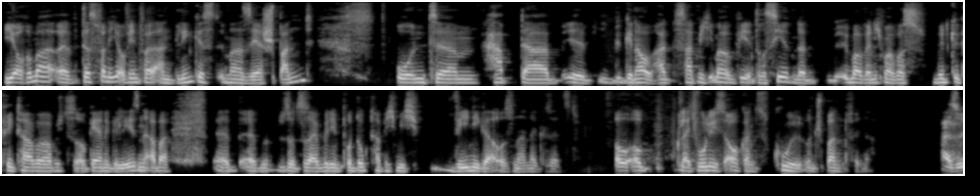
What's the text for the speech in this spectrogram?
Wie auch immer, äh, das fand ich auf jeden Fall an Blinkist immer sehr spannend und ähm, habe da äh, genau hat es hat mich immer irgendwie interessiert. Und dann immer wenn ich mal was mitgekriegt habe habe ich das auch gerne gelesen. Aber äh, äh, sozusagen mit dem Produkt habe ich mich weniger auseinandergesetzt. Oh, oh, gleichwohl ich es auch ganz cool und spannend finde. Also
